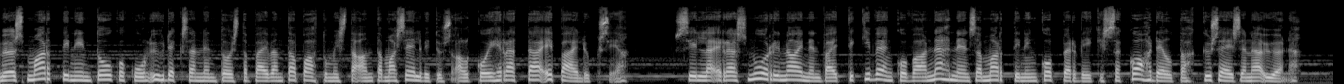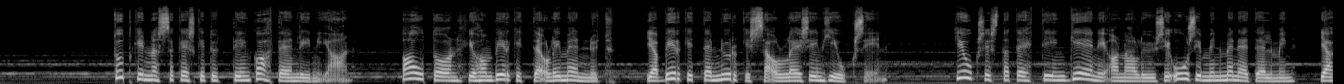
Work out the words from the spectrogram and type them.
Myös Martinin toukokuun 19. päivän tapahtumista antama selvitys alkoi herättää epäilyksiä, sillä eräs nuori nainen väitti kivenkovaa nähneensä Martinin Kopperviikissä kahdelta kyseisenä yönä – Tutkinnassa keskityttiin kahteen linjaan. Autoon, johon Birgitte oli mennyt, ja Birgitten nyrkissä olleisiin hiuksiin. Hiuksista tehtiin geenianalyysi uusimmin menetelmin ja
